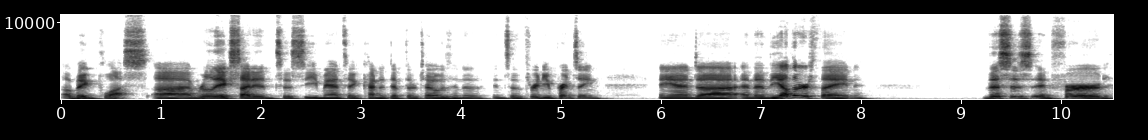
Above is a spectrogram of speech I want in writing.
a big plus. Uh, really excited to see Mantic kind of dip their toes into into 3D printing, and uh, and then the other thing, this is inferred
